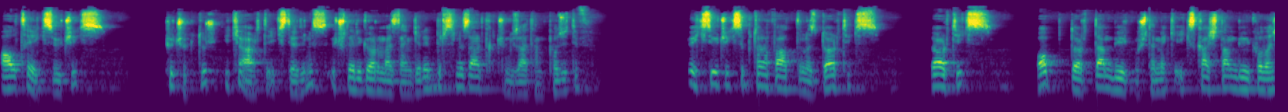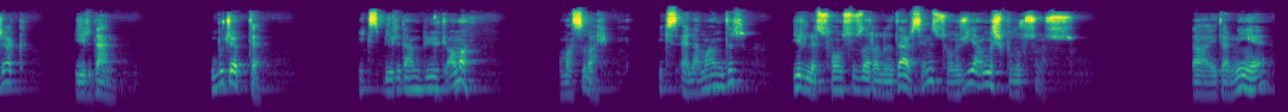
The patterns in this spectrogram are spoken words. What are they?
6 eksi 3x küçüktür. 2 artı x dediniz. 3'leri görmezden gelebilirsiniz artık. Çünkü zaten pozitif. Eksi 3x'i bu tarafa attınız. 4x. 4x hop 4'ten büyükmüş. Demek ki x kaçtan büyük olacak? 1'den. Bu cepte. X 1'den büyük ama aması var. X elemandır. 1 ile sonsuz aralığı derseniz sonucu yanlış bulursunuz. Daha eder. Niye?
